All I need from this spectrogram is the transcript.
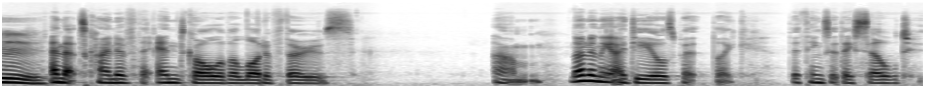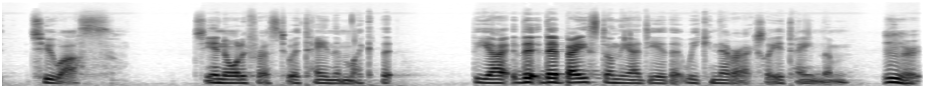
Mm. And that's kind of the end goal of a lot of those, um, not only ideals, but like the things that they sell to, to us to- in order for us to attain them. Like the, the, i- they're based on the idea that we can never actually attain them. Mm. So,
